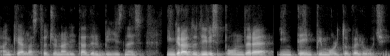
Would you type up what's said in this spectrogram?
anche alla stagionalità del business, in grado di rispondere in tempi molto veloci.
